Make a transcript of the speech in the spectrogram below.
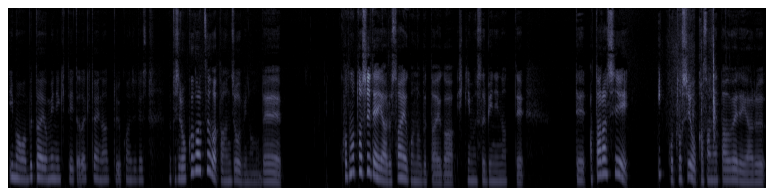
今は舞台を見に来ていただきたいなという感じです。私6月が誕生日なのでこの年でやる最後の舞台が引き結びになってで新しい一個年を重ねた上でやる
